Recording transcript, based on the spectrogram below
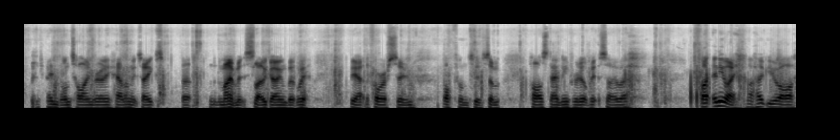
depends on time really, how long it takes. But at the moment it's slow going, but we'll be out the forest soon, off onto some hard standing for a little bit. So, uh, but anyway, I hope you are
